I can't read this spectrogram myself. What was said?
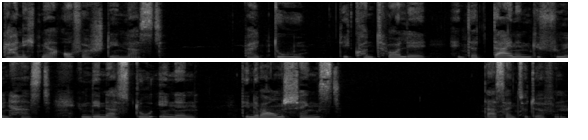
gar nicht mehr auferstehen lässt, weil du die Kontrolle hinter deinen Gefühlen hast, indem dass du ihnen den Raum schenkst, da sein zu dürfen.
